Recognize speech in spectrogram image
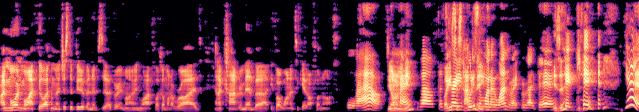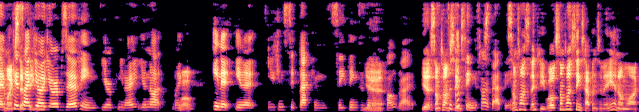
I'm more and more. I feel like I'm just a bit of an observer in my own life. Like I'm on a ride and I can't remember if I wanted to get off or not. Wow. Do you know okay. what I mean? Well, that's Like, very Buddhism 101 right right there. Is it? Yeah, Am because like you're you're observing, you're you know, you're not like Whoa. in it in it. You can sit back and see things as they unfold, right? Yeah, sometimes it's a good things. thing. It's not a bad thing. Sometimes, thank you. Well, sometimes things happen to me, and I'm like,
